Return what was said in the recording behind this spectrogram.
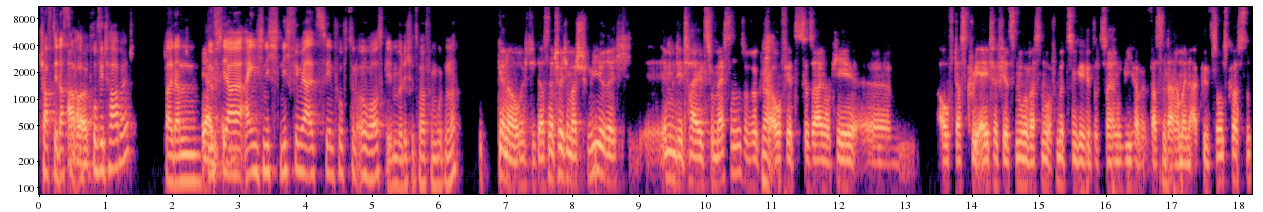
Schafft ihr das dann aber, auch profitabel? Weil dann ja, dürft ihr ja eigentlich nicht, nicht viel mehr als 10, 15 Euro ausgeben, würde ich jetzt mal vermuten, ne? Genau, richtig. Das ist natürlich immer schwierig im Detail zu messen, so wirklich ja. auf jetzt zu sagen, okay, äh, auf das Creative jetzt nur, was nur auf Mützen geht, sozusagen, wie was sind da meine Akquisitionskosten?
